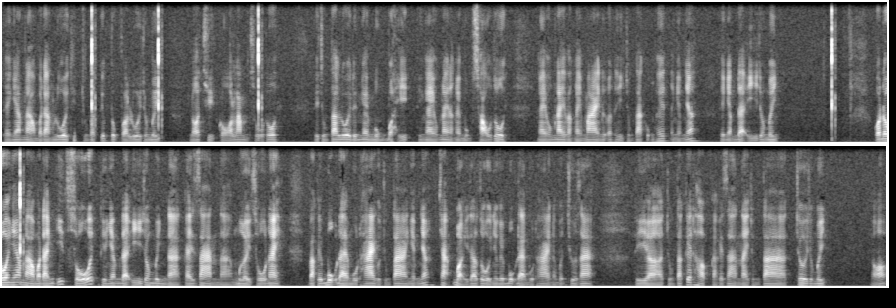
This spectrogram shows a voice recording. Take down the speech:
Thì anh em nào mà đang nuôi thì chúng ta tiếp tục vào nuôi cho mình. Nó chỉ có 5 số thôi. Thì chúng ta nuôi đến ngày mùng 7 thì ngày hôm nay là ngày mùng 6 rồi. Ngày hôm nay và ngày mai nữa thì chúng ta cũng hết, anh em nhé. Thì anh em để ý cho mình có đâu anh em nào mà đánh ít số ấy, thì anh em để ý cho mình là cái dàn là 10 số này và cái bộ đề 12 của chúng ta anh em nhé chạm 7 ra rồi nhưng cái bộ đề 12 nó vẫn chưa ra. Thì uh, chúng ta kết hợp cả cái dàn này chúng ta chơi cho mình. Đó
